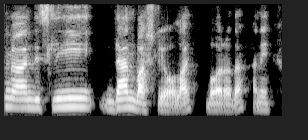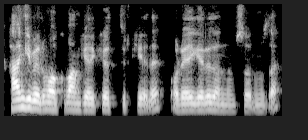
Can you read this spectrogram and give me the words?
mühendisliğinden başlıyor olay bu arada. Hani hangi bölüm okumam gerekiyor Türkiye'de? Oraya geri döndüm sorumuza.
